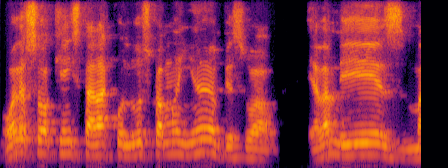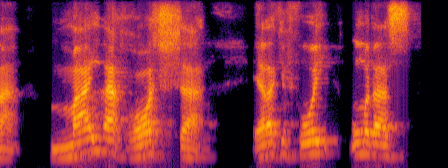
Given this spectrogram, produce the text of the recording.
olha só quem estará conosco amanhã, pessoal. Ela mesma, Mayra Rocha, ela que foi uma das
